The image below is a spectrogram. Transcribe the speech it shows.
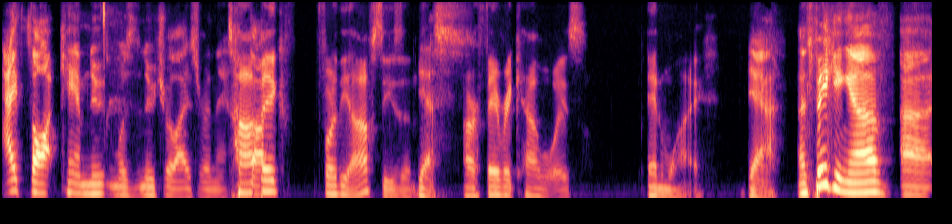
I thought Cam Newton was the neutralizer in that. I thought- topic for the offseason. yes. Our favorite Cowboys and why. Yeah. And speaking of uh,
